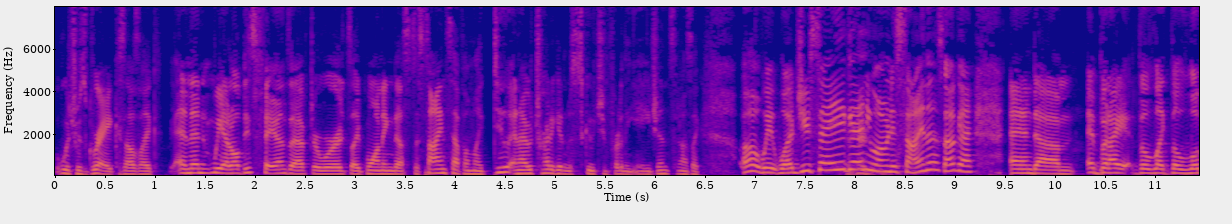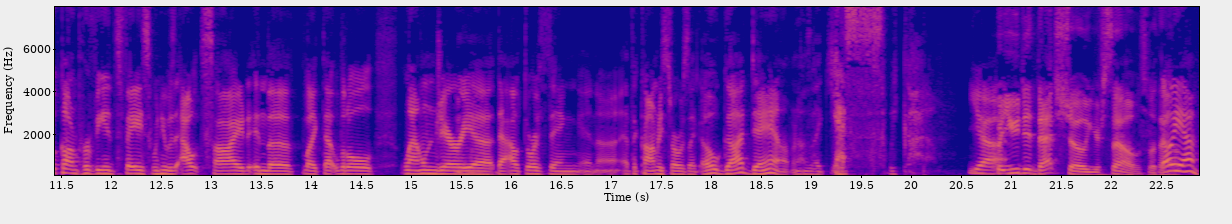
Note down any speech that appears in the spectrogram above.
which was great because I was like, and then we had all these fans afterwards, like wanting us to sign stuff. I'm like, dude, and I would try to get him to scooch in front of the agents, and I was like, oh wait, what'd you say again? You want me to sign this? Okay. And um, but I the like the look on Praveen's face when he was outside in the like that little lounge area, the outdoor thing, and uh, at the comedy store was like, oh god damn, and I was like, yes, we got him. Yeah. But you did that show yourselves without. Oh yeah.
